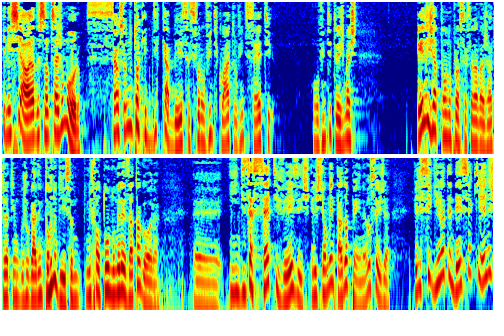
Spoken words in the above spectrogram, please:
inicial, a decisão de Sérgio Moro. Celso, eu não estou aqui de cabeça se foram 24, 27 ou 23, mas eles já estão no processo da Lava Jato, já tinham julgado em torno disso. Me faltou o número exato agora. É, em 17 vezes eles tinham aumentado a pena. Ou seja, eles seguiram a tendência que eles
